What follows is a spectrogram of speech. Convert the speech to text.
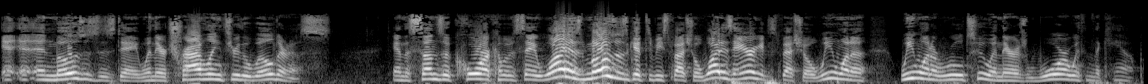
in Moses' day when they're traveling through the wilderness and the sons of Korah come up and say, why does Moses get to be special? Why does Aaron get special? We want to, we want to rule too and there's war within the camp.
